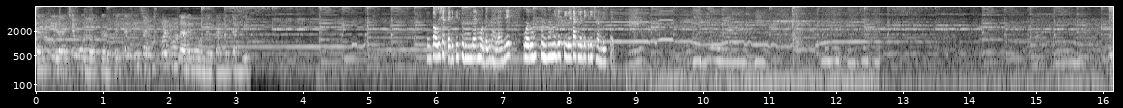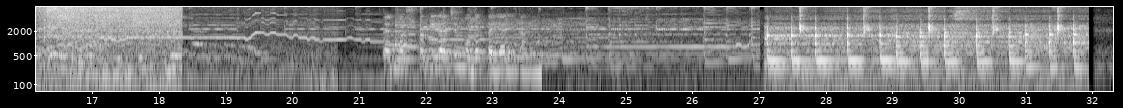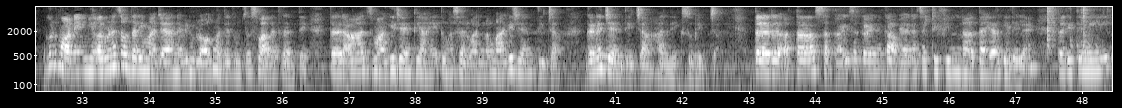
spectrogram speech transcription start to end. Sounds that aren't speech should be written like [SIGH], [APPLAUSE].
तर तिळाचे मोदक करते तर हे झटपट होणारे मोदक आहेत आणि तर मस्त तिळाचे मोदक तयार आहेत आणि मॉर्निंग मी अरुणा चौधरी माझ्या नवीन ब्लॉगमध्ये तुमचं स्वागत करते. तर आज माघी जयंती आहे. तुम्हा सर्वांना माघी जयंतीच्या गणेश जयंतीच्या हार्दिक शुभेच्छा. तर आता सकाळी सकाळी मी काव्याचं टिफिन तयार केलेलं आहे. तर इथे मी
